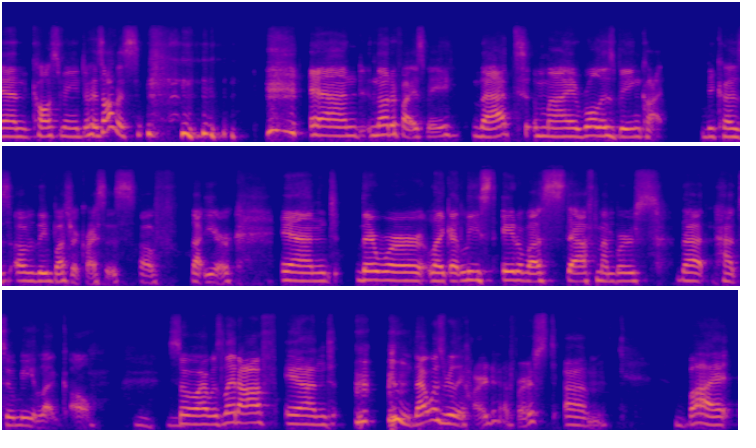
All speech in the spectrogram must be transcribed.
and calls me to his office and notifies me that my role is being cut because of the budget crisis of that year. And there were like at least eight of us staff members that had to be let go. Mm-hmm. So I was laid off, and that was really hard at first. Um, but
